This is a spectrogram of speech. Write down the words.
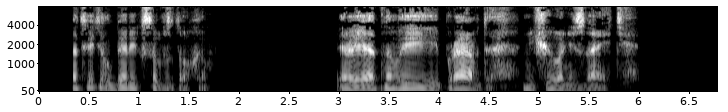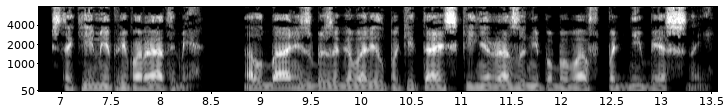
— ответил Гарик со вздохом. — Вероятно, вы и правда ничего не знаете. С такими препаратами албанец бы заговорил по-китайски, ни разу не побывав в Поднебесной.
